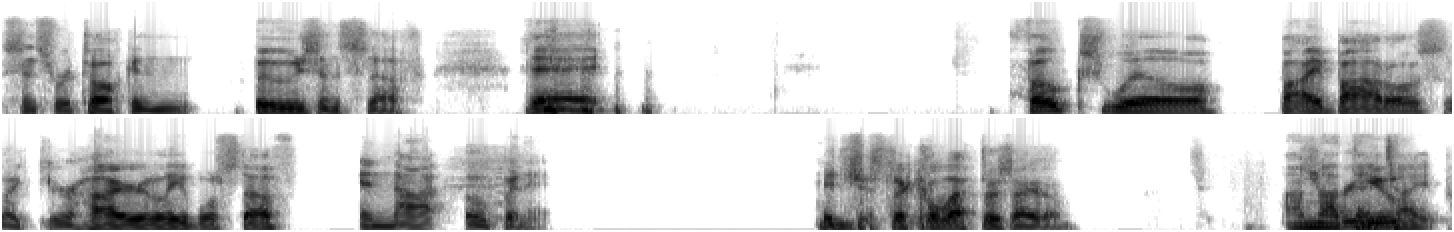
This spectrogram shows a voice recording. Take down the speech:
since we're talking booze and stuff that folks will buy bottles like your higher label stuff and not open it. It's Mm. just a collector's item. I'm not that you. type.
